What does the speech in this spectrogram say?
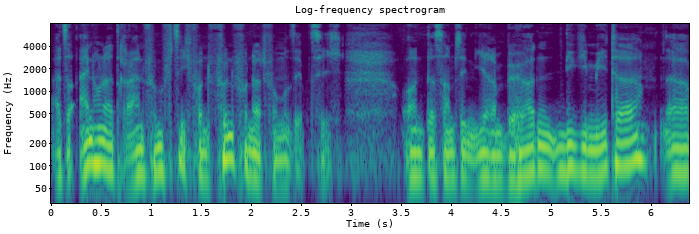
Also 153 von 575. Und das haben sie in ihrem Behörden Digimeter äh,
